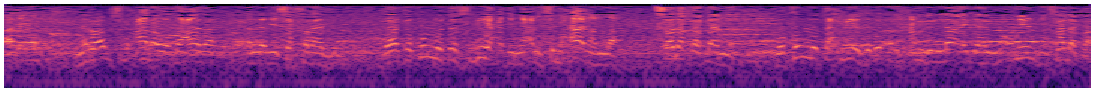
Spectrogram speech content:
هذا من الرب سبحانه وتعالى الذي سخر هذا قال فكل تسبيحة يعني سبحان الله صدقة كان وكل تحميد تقول الحمد لله أيها المؤمن صدقة.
